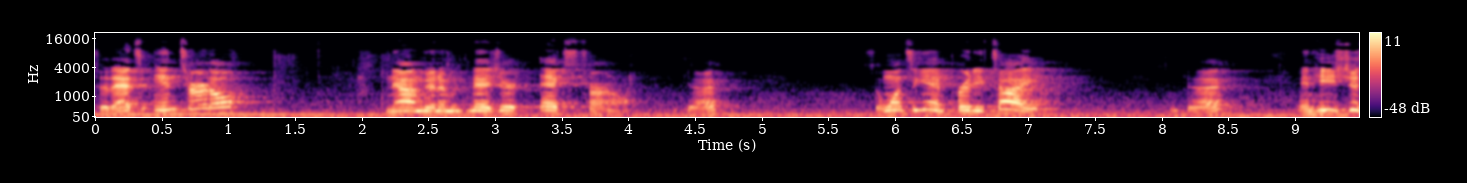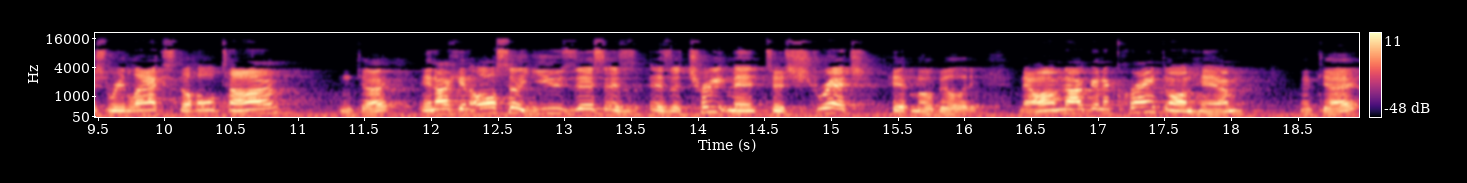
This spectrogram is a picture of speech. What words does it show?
So that's internal. Now I'm gonna measure external, okay? So once again, pretty tight, okay? And he's just relaxed the whole time okay? And I can also use this as, as a treatment to stretch hip mobility. Now I'm not gonna crank on him, okay?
